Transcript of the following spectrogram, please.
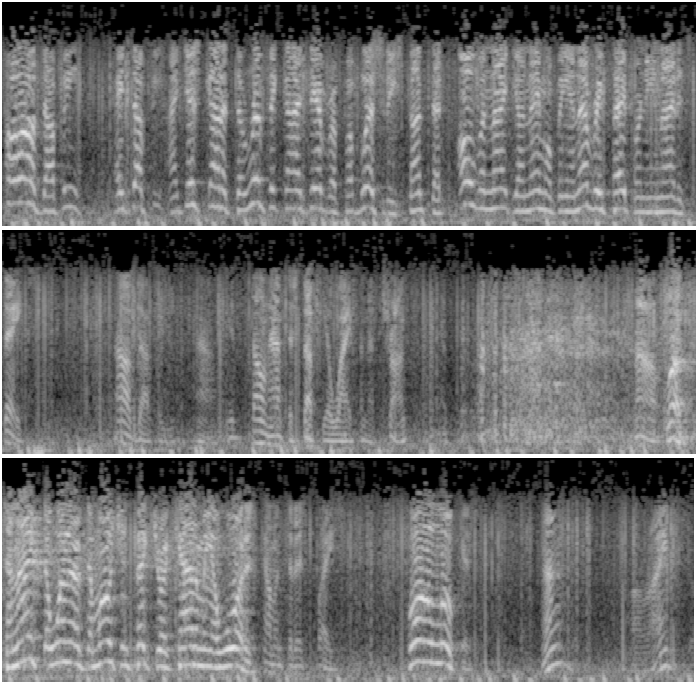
Hello, Duffy. Hey, Duffy, I just got a terrific idea for a publicity stunt that overnight your name will be in every paper in the United States. Oh, Duffy, no, you don't have to stuff your wife in the trunk. Now, look, tonight the winner of the Motion Picture Academy Award is coming to this place. Paul Lukas. Huh? All right. So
